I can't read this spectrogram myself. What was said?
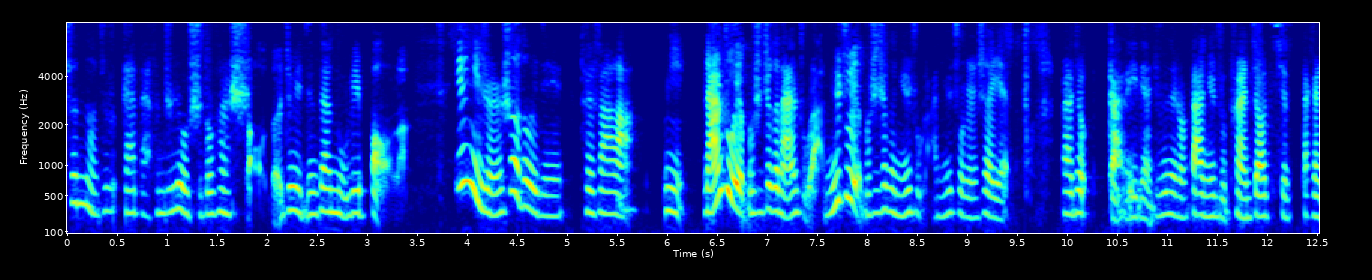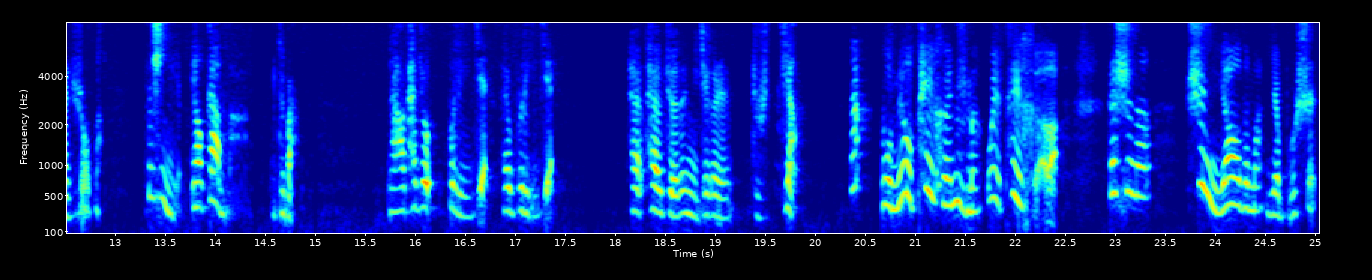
真的就是改百分之六十都算少的，就已经在努力保了，因为你人设都已经推翻了，你男主也不是这个男主了，女主也不是这个女主了，女主人设也，大家就改了一点，就是那种大女主突然娇气，大概这种吧，就是你要干嘛，对吧？然后他就不理解，他就不理解，他他就觉得你这个人就是犟，那我没有配合你们，我也配合了，但是呢。是你要的吗？也不是。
